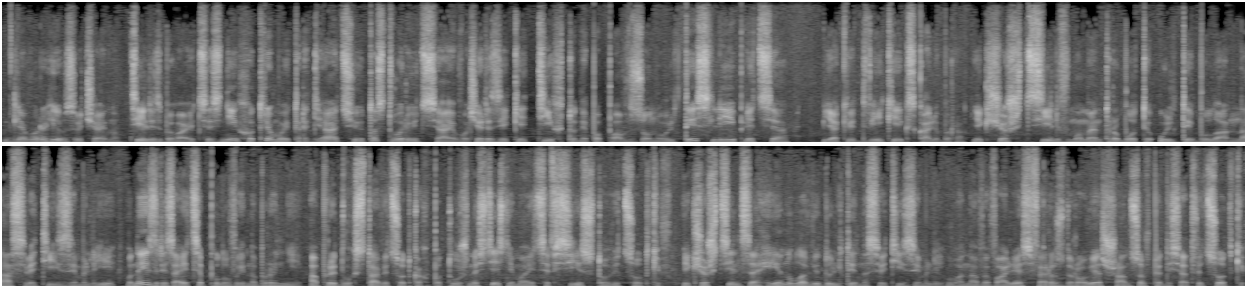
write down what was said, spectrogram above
Для ворогів, звичайно, цілі збиваються з ніг, отримують радіацію та створюють сяйво, через яке ті, хто не попав в зону ульти, сліпляться, як від двійки екскалібура. Якщо ж ціль в момент роботи ульти була на святій землі, у неї зрізається половина броні, а при 200% потужності знімається всі 100%. Якщо ж ціль загинула від ульти на святій землі, вона вивалює сферу здоров'я з шансом в 50%.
